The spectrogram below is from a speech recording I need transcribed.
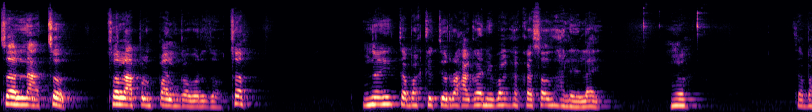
चल ना चल. चल आपण पलंगावर जाऊ. चल. नाही तबा किती रागाने बघा कसा झालेला आहे? तबा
